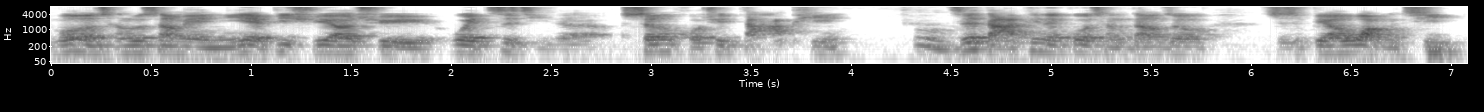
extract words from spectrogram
某种程度上面，你也必须要去为自己的生活去打拼。嗯。只是打拼的过程当中，只是不要忘记，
